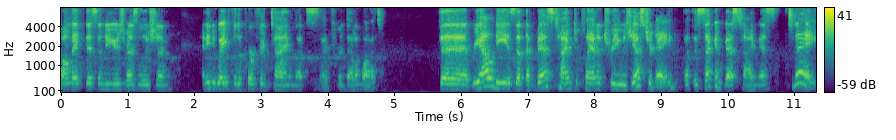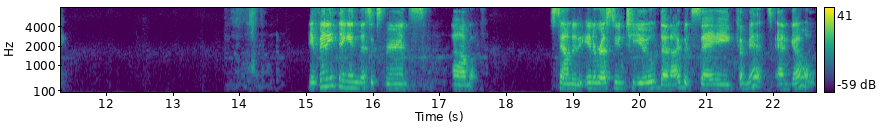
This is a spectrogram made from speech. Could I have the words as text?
I'll make this a New Year's resolution. I need to wait for the perfect time. That's I've heard that a lot. The reality is that the best time to plant a tree was yesterday, but the second best time is today. If anything in this experience um, sounded interesting to you, then I would say commit and go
